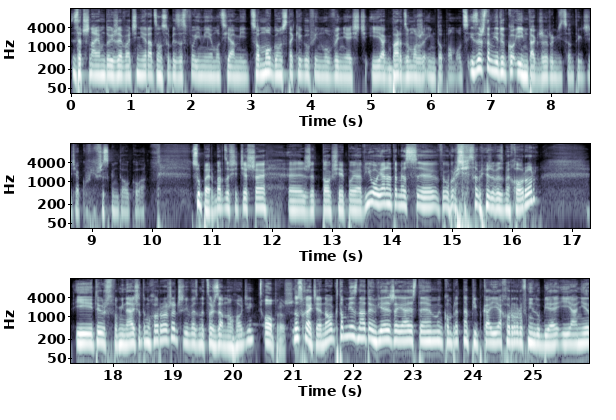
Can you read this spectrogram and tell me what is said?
zaczynają dojrzewać, nie radzą sobie ze swoimi emocjami, co mogą z takiego filmu wynieść i jak bardzo może im to pomóc. I zresztą nie tylko im, także rodzicom tych dzieciaków i wszystkim dookoła. Super, bardzo się cieszę, e, że to się pojawiło. Ja natomiast e, wyobraźcie sobie, że wezmę horror I ty już wspominałeś o tym horrorze, czyli wezmę coś za mną chodzi? O, proszę. No słuchajcie, no kto mnie zna, ten wie, że ja jestem kompletna pipka i ja horrorów nie lubię i ja nie,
